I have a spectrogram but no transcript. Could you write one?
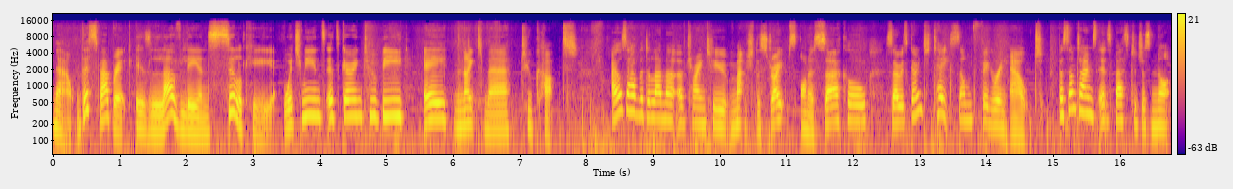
Now, this fabric is lovely and silky, which means it's going to be a nightmare to cut. I also have the dilemma of trying to match the stripes on a circle, so it's going to take some figuring out. But sometimes it's best to just not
